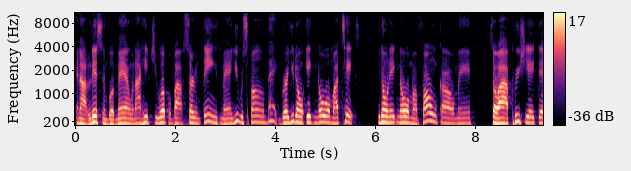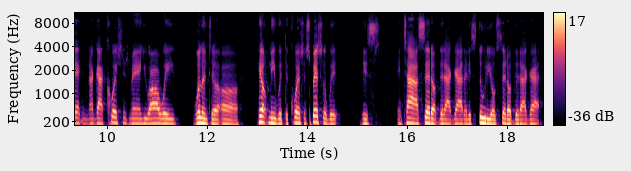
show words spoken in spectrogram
and I listen. But man, when I hit you up about certain things, man, you respond back, bro. You don't ignore my text, you don't ignore my phone call, man. So I appreciate that. And I got questions, man. You always willing to uh help me with the question, especially with this entire setup that I got and this studio setup that I got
